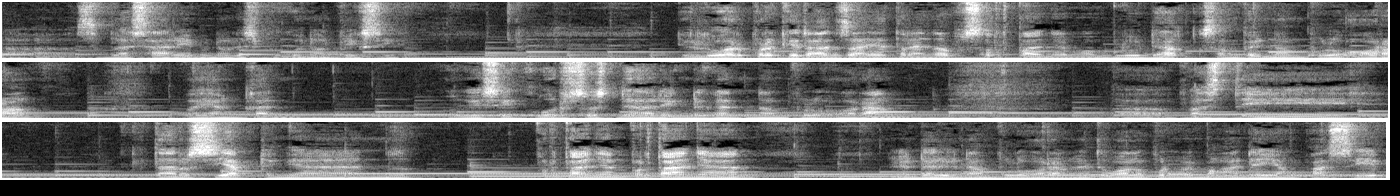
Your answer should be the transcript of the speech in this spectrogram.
uh, 11 hari menulis buku non fiksi di luar perkiraan saya ternyata pesertanya membludak sampai 60 orang. Bayangkan mengisi kursus daring dengan 60 orang pasti kita harus siap dengan pertanyaan-pertanyaan yang dari 60 orang itu walaupun memang ada yang pasif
